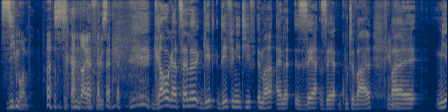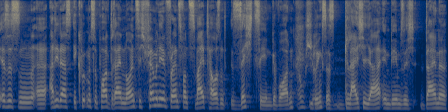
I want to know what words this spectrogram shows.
Simon, was ist an deinen Füßen? Graue Gazelle geht definitiv immer eine sehr, sehr gute Wahl. Vielen Bei mir ist es ein äh, Adidas Equipment Support 93 Family and Friends von 2016 geworden. Oh. Übrigens das gleiche Jahr, in dem sich deine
